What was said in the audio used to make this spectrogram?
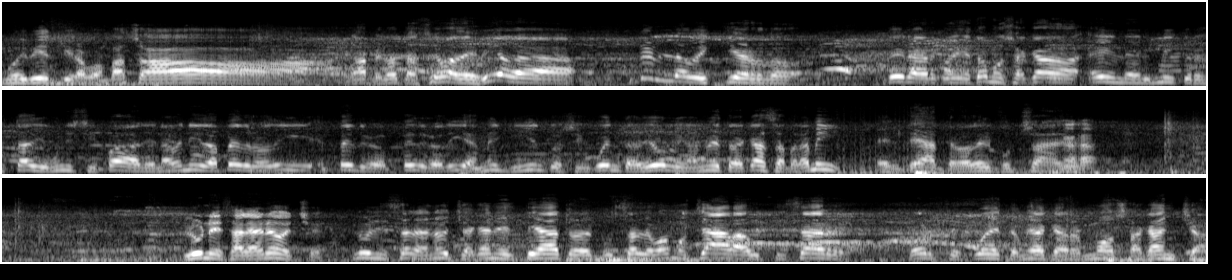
muy bien, tira bombazo, ¡Ah! la pelota se va desviada del lado izquierdo del arco y estamos acá en el microestadio municipal en Avenida Pedro, Dí- Pedro, Pedro Díaz 1550 de Urlingan, nuestra casa, para mí, el teatro del futsal. Lunes a la noche. Lunes a la noche acá en el Teatro del Futsal lo vamos ya a bautizar, por supuesto, mira qué hermosa cancha.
